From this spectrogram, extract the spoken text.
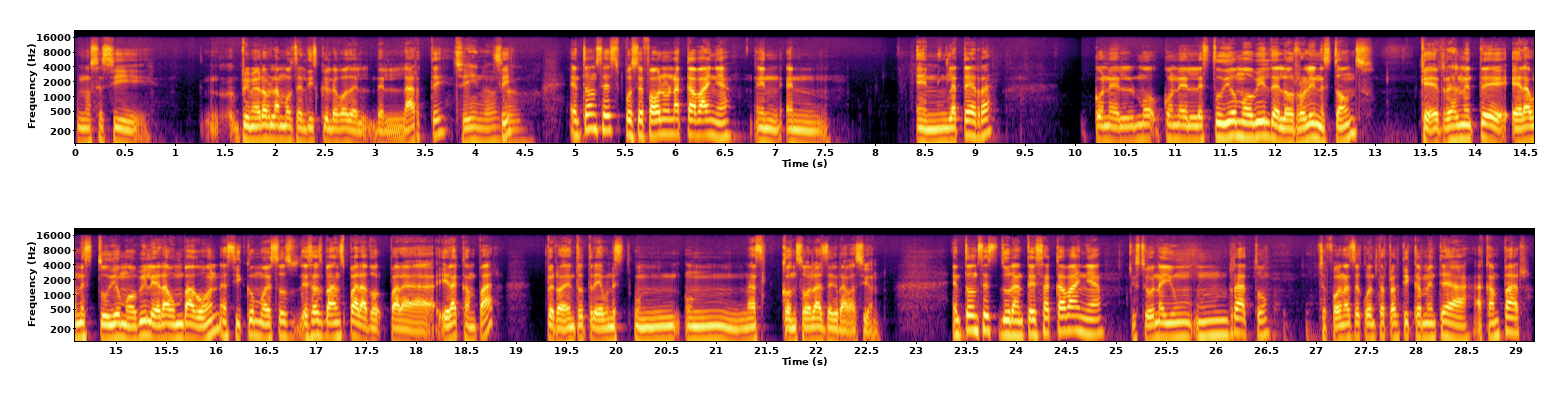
No sé si... Primero hablamos del disco y luego del, arte. Sí, ¿no? Sí. Entonces, pues se fue a una cabaña en, en, Inglaterra con el, con el estudio móvil de los Rolling Stones que realmente era un estudio móvil, era un vagón, así como esos, esas vans para, para ir a acampar, pero adentro traía unas consolas de grabación. Entonces, durante esa cabaña, estuvieron ahí un, rato, se fueron a hacer cuenta prácticamente a, acampar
